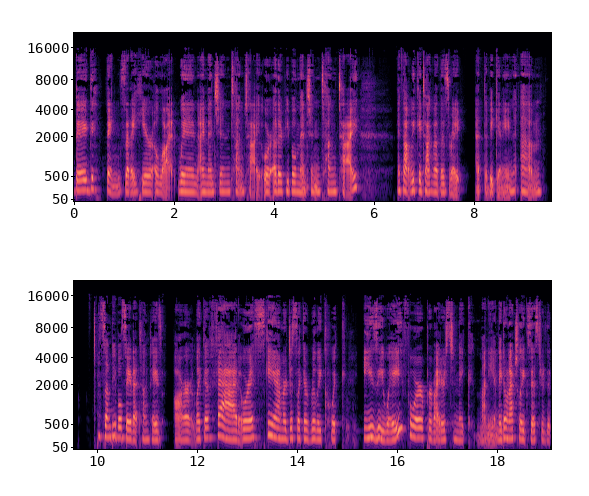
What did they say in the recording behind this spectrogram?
big things that I hear a lot when I mention tongue tie or other people mention tongue tie. I thought we could talk about this right at the beginning. Um, some people say that tongue ties are like a fad or a scam or just like a really quick, easy way for providers to make money and they don't actually exist or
